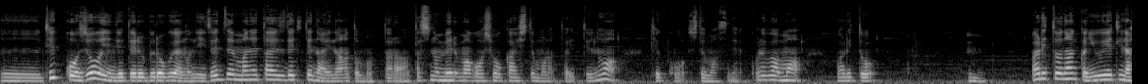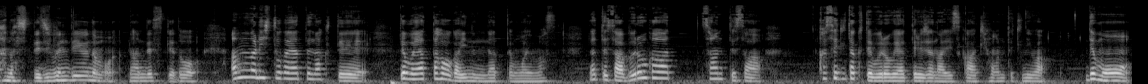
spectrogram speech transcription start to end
うん結構上位に出てるブログやのに全然マネタイズできてないなと思ったら私のメルマガを紹介してもらったりっていうのは結構してますね。これはまあ割とうん。割となんか有益な話って自分で言うのもなんですけどあんまり人がやってなくてでもやった方がいいのになって思います。だってさブロガーさんってさ稼ぎたくてブログやってるじゃないですか基本的には。でも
